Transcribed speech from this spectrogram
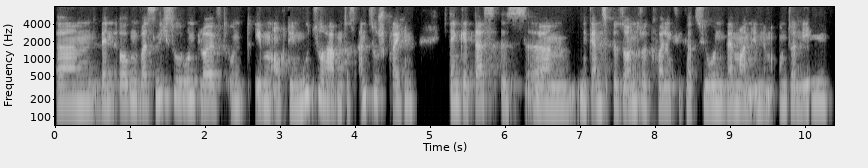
ähm, wenn irgendwas nicht so rund läuft und eben auch den Mut zu haben, das anzusprechen. Ich denke, das ist ähm, eine ganz besondere Qualifikation, wenn man in einem Unternehmen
